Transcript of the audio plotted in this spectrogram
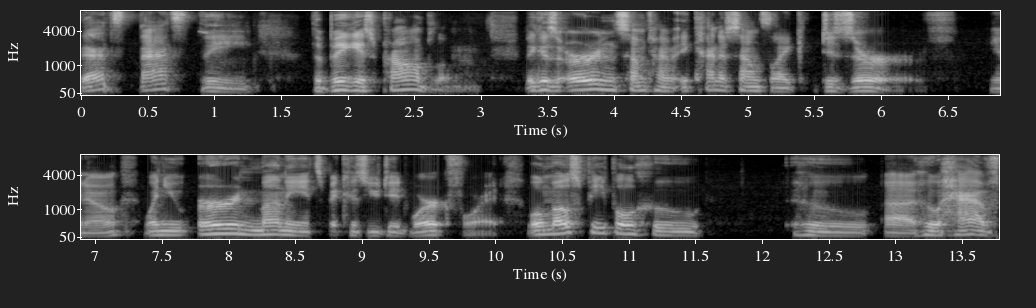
That's that's the the biggest problem because earn sometimes it kind of sounds like deserve, You know, when you earn money, it's because you did work for it. Well, most people who who uh, who have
